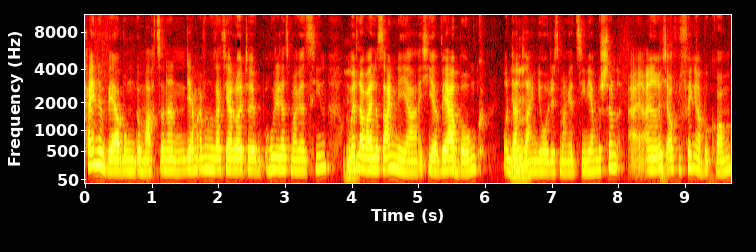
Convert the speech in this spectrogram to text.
keine Werbung gemacht, sondern die haben einfach nur gesagt, ja Leute, hol dir das Magazin. Und mhm. mittlerweile sagen die ja hier Werbung. Und dann mhm. sagen die, hol das Magazin. Die haben bestimmt einen richtig auf den Finger bekommen.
